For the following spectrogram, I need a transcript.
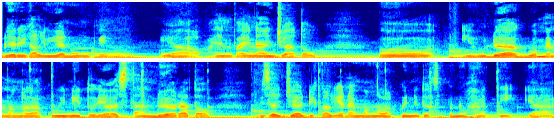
dari kalian mungkin ya fine fine aja atau uh, ya udah gue memang ngelakuin itu ya standar atau bisa jadi kalian emang ngelakuin itu sepenuh hati ya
